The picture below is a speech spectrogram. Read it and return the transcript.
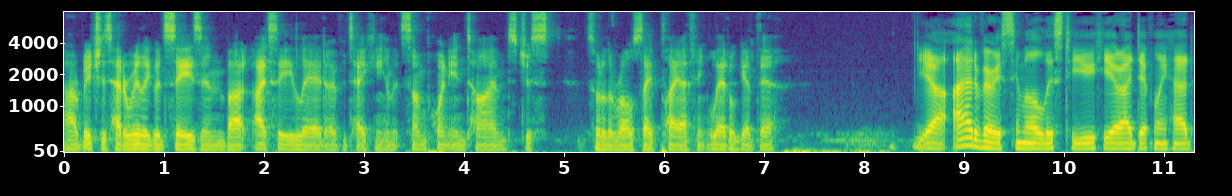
Uh, Rich has had a really good season, but I see Laird overtaking him at some point in time. It's just sort of the roles they play. I think Laird will get there. Yeah, I had a very similar list to you here. I definitely had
